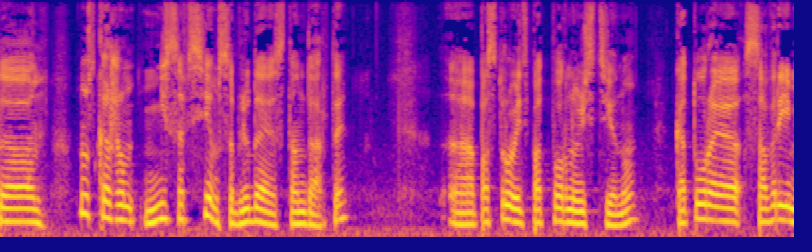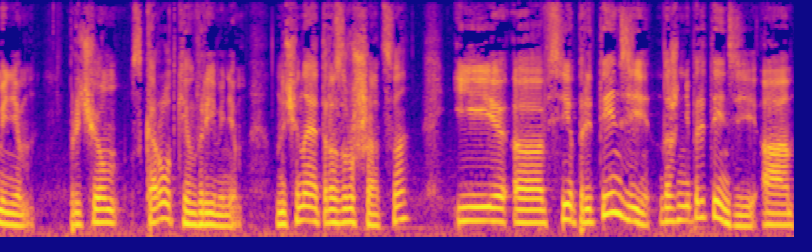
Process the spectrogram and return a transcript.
э, ну скажем, не совсем соблюдая стандарты, э, построить подпорную стену, которая со временем причем с коротким временем, начинает разрушаться, и э, все претензии, даже не претензии, а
